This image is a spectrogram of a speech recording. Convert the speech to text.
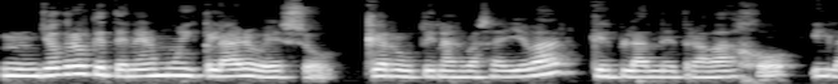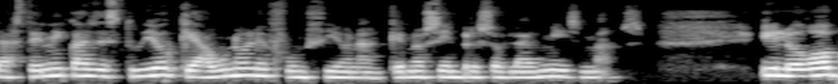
mm, yo creo que tener muy claro eso, qué rutinas vas a llevar, qué plan de trabajo y las técnicas de estudio que a uno le funcionan, que no siempre son las mismas. Y luego,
